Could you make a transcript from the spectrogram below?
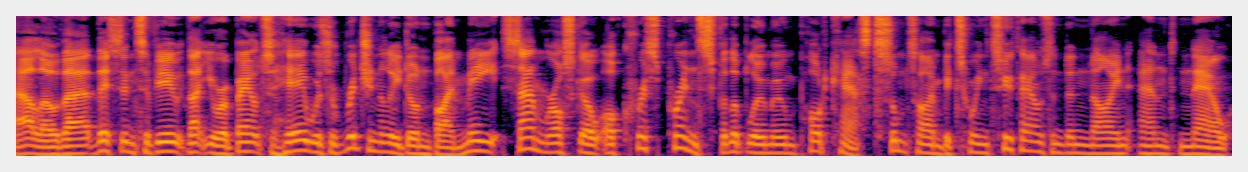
Hello there. This interview that you're about to hear was originally done by me, Sam Roscoe, or Chris Prince for the Blue Moon podcast sometime between 2009 and now.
